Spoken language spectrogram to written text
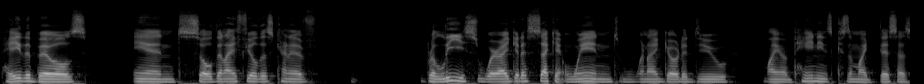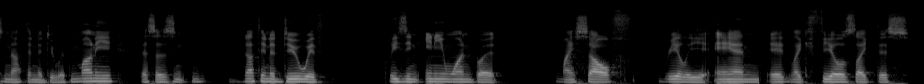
pay the bills. And so then I feel this kind of release where I get a second wind when I go to do my own paintings because I'm like, this has nothing to do with money. This has n- nothing to do with pleasing anyone but myself, really. And it like feels like this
